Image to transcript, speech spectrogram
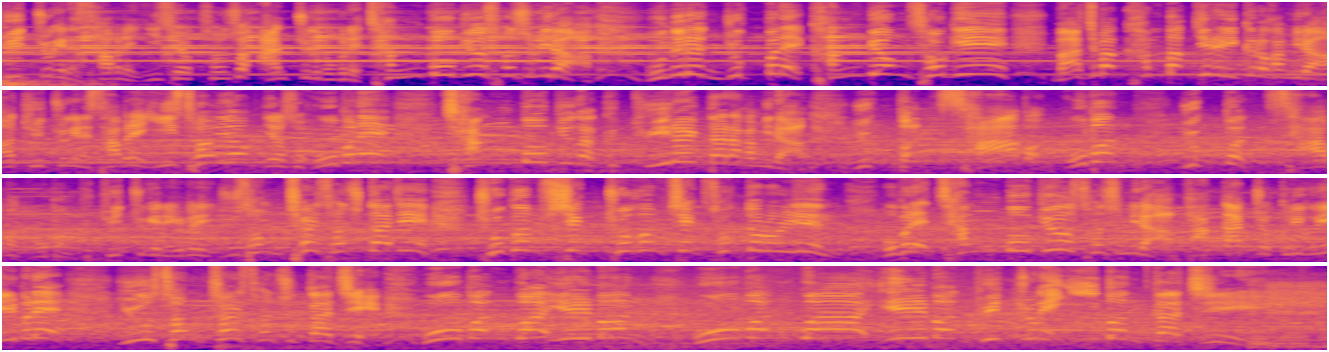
뒤쪽에는 4번의 이세혁 선수, 안쪽에 5번의 장보규 선수입니다. 오늘은 6번의 강병석이 마지막 한 바퀴를 이끌어갑니다. 뒤쪽에는 4번의 이서영, 이어서 5번의 장보규가 그 뒤를 따라갑니다. 6번, 4번, 5번, 6번, 4번, 5번 그 뒤쪽에는 1번의 유성철 선수까지 조금씩 조금씩 속도를 올리는 5번의 장보규 선수입니다. 바깥쪽 그리고 1번의 유성철 선수까지 5번과 1번, 5번과 1번 뒤쪽에 2번까지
